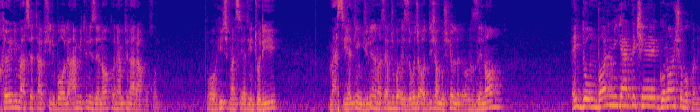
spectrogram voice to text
خیلی مسیحیت تبشیری بالا هم می‌تونی زنا کنی هم می‌تونی عرق بخوری. با هیچ مسیحیت اینطوری مسیحیت اینجوری نه مثلا با ازدواج عادیش هم مشکل داره. زنا این دنبال میگرده که گناهشو بکنه.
